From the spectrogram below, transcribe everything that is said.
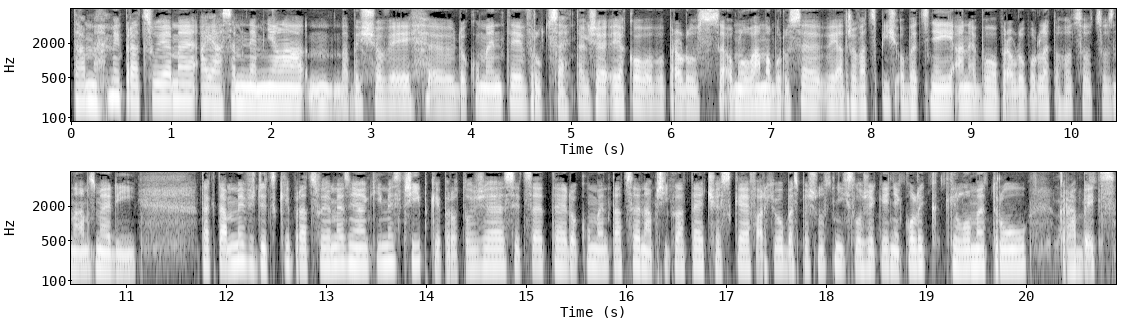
tam my pracujeme a já jsem neměla mm, Babišovi eh, dokumenty v ruce, takže jako opravdu se omlouvám a budu se vyjadřovat spíš obecněji, anebo opravdu podle toho, co, co znám z médií. Tak tam my vždycky pracujeme s nějakými střípky, protože sice té dokumentace, například té české v archivu bezpečnostních složek je několik kilometrů krabic,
